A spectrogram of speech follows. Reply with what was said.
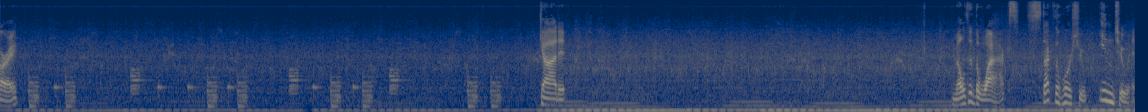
Alright. Got it. Melted the wax, stuck the horseshoe into it.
